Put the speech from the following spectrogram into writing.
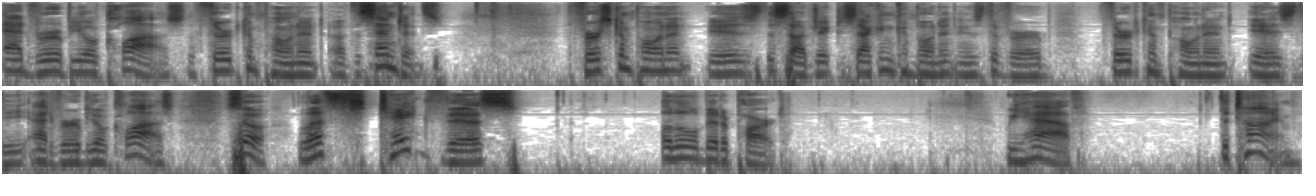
adverbial clause, the third component of the sentence. The first component is the subject, the second component is the verb, the third component is the adverbial clause. So let's take this a little bit apart. We have the time.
